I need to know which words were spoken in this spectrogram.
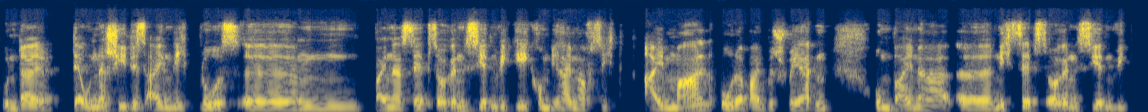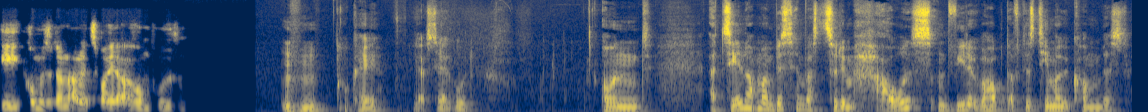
Und da, der Unterschied ist eigentlich bloß, ähm, bei einer selbstorganisierten WG kommt die Heimaufsicht einmal oder bei Beschwerden und bei einer äh, nicht selbstorganisierten WG kommen sie dann alle zwei Jahre und prüfen. Mhm, okay, ja, sehr gut. Und erzähl noch mal ein bisschen was zu dem Haus und wie du überhaupt auf das Thema gekommen bist.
